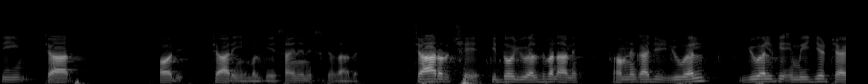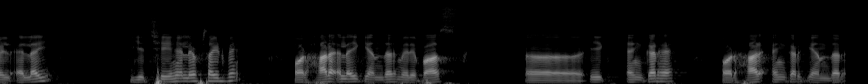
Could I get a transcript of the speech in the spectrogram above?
तीन, चार, और चार ही हैं, बल्कि साइन इन इसके साथ है। चार और छः की दो यूएल्स बना लें। हमने कहा जी यू एल यू एल के इमीडिएट चाइल्ड एल आई ये छः हैं लेफ़्ट साइड पे और हर एल आई के अंदर मेरे पास एक एंकर है और हर एंकर के अंदर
